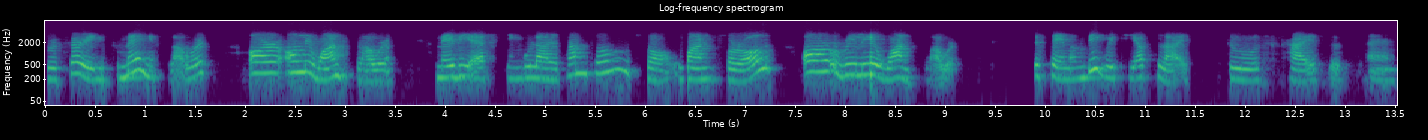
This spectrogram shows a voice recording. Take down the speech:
referring to many flowers or only one flower, maybe a singular tantum, so one for all, or really one flower. The same ambiguity applies to skies and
